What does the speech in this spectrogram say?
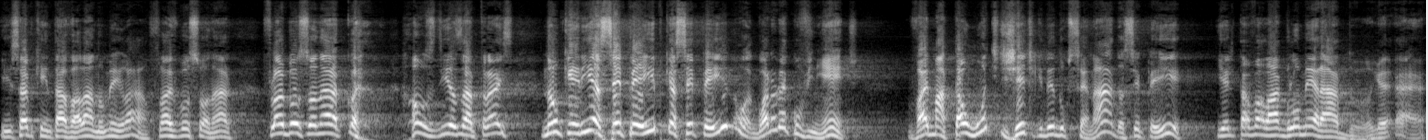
E sabe quem estava lá no meio lá? Flávio Bolsonaro. Flávio Bolsonaro, há uns dias atrás, não queria CPI, porque a CPI não, agora não é conveniente. Vai matar um monte de gente aqui dentro do Senado, a CPI, e ele estava lá aglomerado. É,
